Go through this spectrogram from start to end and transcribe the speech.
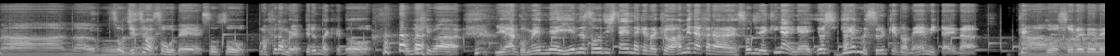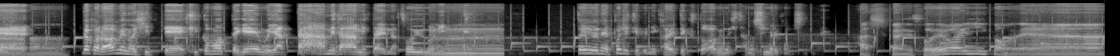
ああ、なるほど、ね。そう、実はそうで、そうそう、まあ普段もやってるんだけど、その日は、いや、ごめんね、家の掃除したいんだけど今日雨だから掃除できないね。よし、ゲームするけどね、みたいな。結構それでね、あだから雨の日って引きこもってゲームやったー、雨だーみたいな、そういうのに、ーん そういうね、ポジティブに変えていくと雨の日楽しめるかもしれない。確かに、それはいいかもね。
